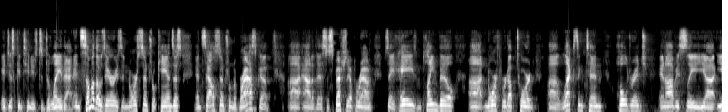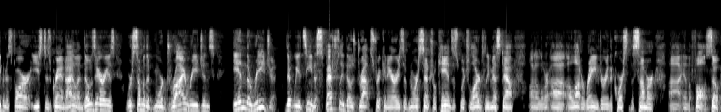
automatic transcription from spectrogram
It just continues to delay that. And some of those areas in north central Kansas and south central Nebraska uh, out of this, especially up around, say, Hays and Plainville, uh, northward up toward uh, Lexington, Holdrege, and obviously uh, even as far east as Grand Island. Those areas were some of the more dry regions in the region that we had seen, especially those drought stricken areas of north central Kansas, which largely missed out on a, uh, a lot of rain during the course of the summer uh, and the fall. So,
